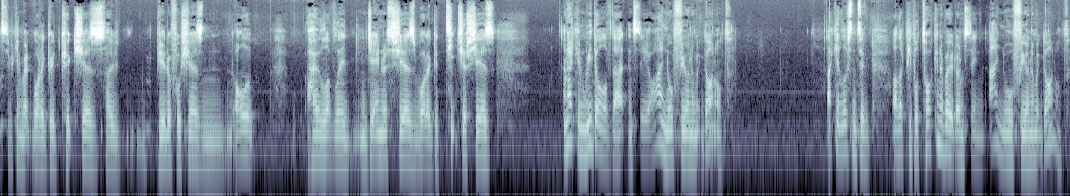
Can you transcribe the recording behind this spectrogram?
speaking about what a good cook she is, how beautiful she is and all how lovely and generous she is, what a good teacher she is. And I can read all of that and say, oh, I know Fiona MacDonald. I can listen to other people talking about her and saying, I know Fiona MacDonald.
